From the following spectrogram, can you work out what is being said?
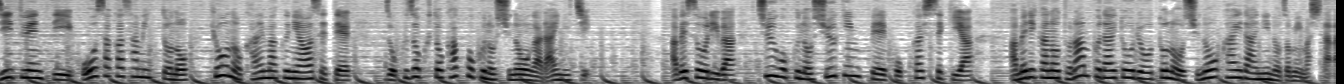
G20 大阪サミットの今日の開幕に合わせて続々と各国の首脳が来日。安倍総理は中国の習近平国家主席やアメリカのトランプ大統領との首脳会談に臨みました。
